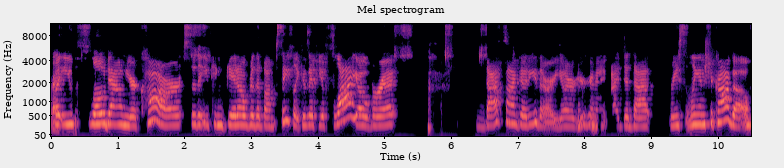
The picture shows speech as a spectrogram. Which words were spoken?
Right. But you slow down your car so that you can get over the bump safely because if you fly over it, that's not good either. You're you're gonna. I did that recently in Chicago.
